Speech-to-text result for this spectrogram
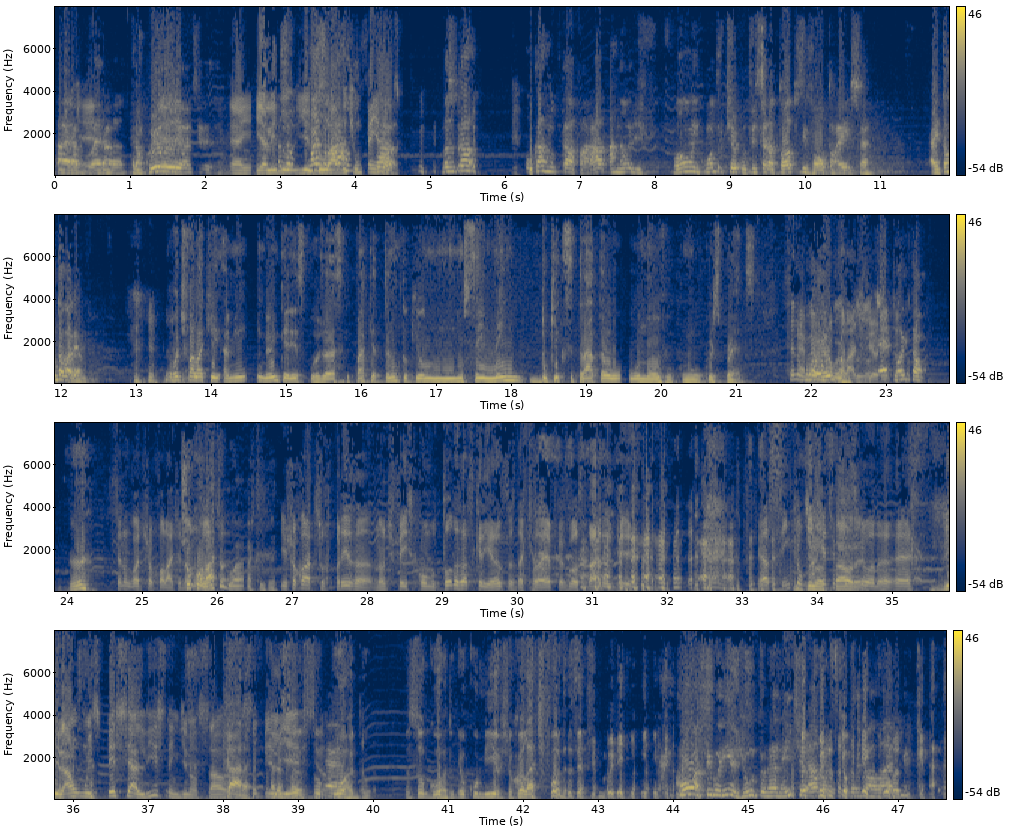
Ah, era, É. era tranquilo É. e onde. É, e ali Mas do, e do lado tinha um penhasco. Mas o carro, o carro não ficava parado? Ah, não, eles vão, encontram o Triceratops e voltam, é isso, é. Ah, então tá valendo. Eu vou te falar que a mim, meu interesse por Jurassic Park é tanto que eu não sei nem do que, que se trata o, o novo com o Chris Pratt. Você não É, gosta de chocolate, É, ó, então, Hã? Você não gosta de chocolate, não? Chocolate não eu gosto, velho. E o chocolate surpresa não te fez como todas as crianças daquela época gostarem de. é assim que o marketing Dinossauro, funciona. É. Virar um especialista em dinossauro. Cara, olha só, eu sou dinossauro. gordo. Eu sou gordo. Eu comi o chocolate, foda-se a figurinha. com a figurinha junto, né? Nem tirava Por isso que eu fiquei gordo, cara.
